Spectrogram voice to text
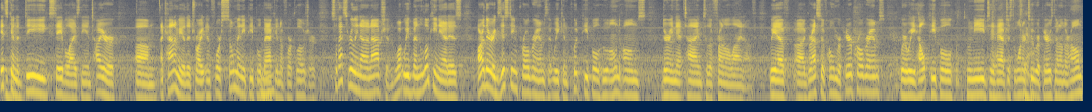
it's mm-hmm. going to destabilize the entire um, economy of Detroit and force so many people mm-hmm. back into foreclosure. So that's really not an option. What we've been looking at is are there existing programs that we can put people who owned homes during that time to the front of the line of? We have uh, aggressive home repair programs where we help people who need to have just one or yeah. two repairs done on their home.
